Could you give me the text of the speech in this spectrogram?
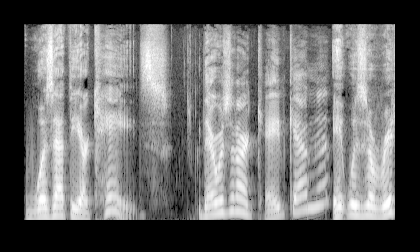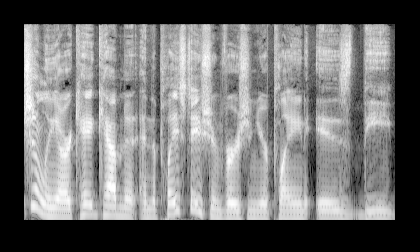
was at the arcades. There was an arcade cabinet? It was originally an arcade cabinet, and the PlayStation version you're playing is the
